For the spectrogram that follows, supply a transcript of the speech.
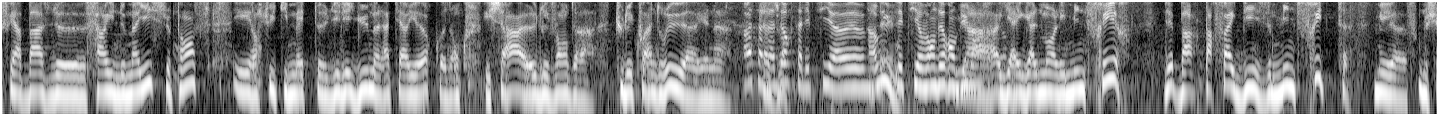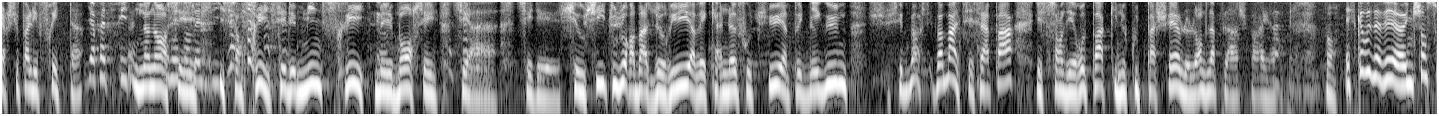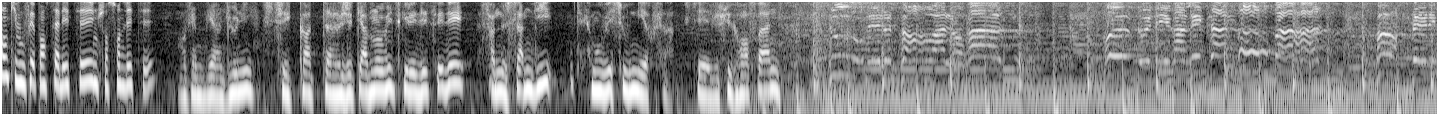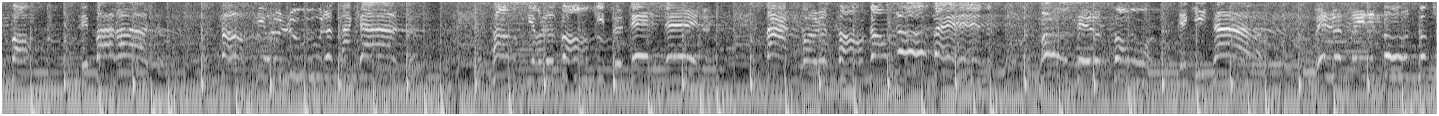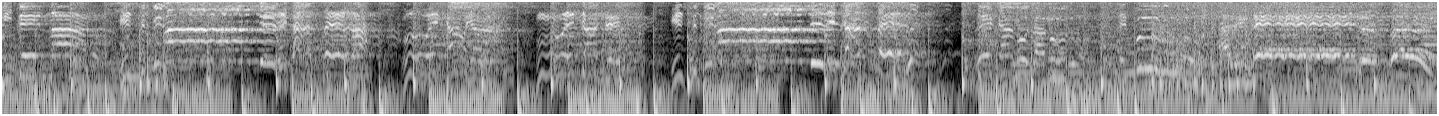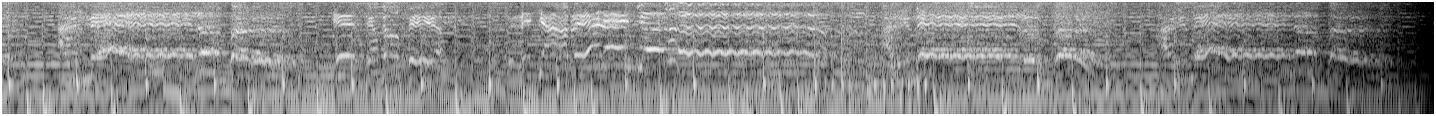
fait à base de farine de maïs, je pense. Et ensuite, ils mettent des légumes à l'intérieur. Donc, et ça, euh, ils les vendent à tous les coins de rue. euh, Il y en a. Ah, ça, j'adore ça, les petits, euh, Ah oui. les petits vendeurs Il y, ambulants. a, il y a également les mines frires. Bah, parfois, ils disent mines frites, mais euh, ne cherchez pas les frites. hein. Il n'y a pas de frites. Non, non, On est c'est, ils sont frits, c'est des mines frits. Mais bon, c'est, c'est, euh, c'est, des- c'est aussi toujours à base de riz avec un œuf au-dessus, un peu de légumes. C'est, c'est pas- c'est pas mal, c'est sympa. Et ce sont des repas qui ne coûtent pas cher le long de la plage, par exemple. Bon, Est-ce que vous avez euh, une chanson qui vous fait penser à l'été, une chanson de l'été? Moi j'aime bien Johnny. C'est quand euh, j'étais à Maurice qu'il est décédé, le fameux samedi. C'est un mauvais souvenir, ça. Je suis grand fan.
